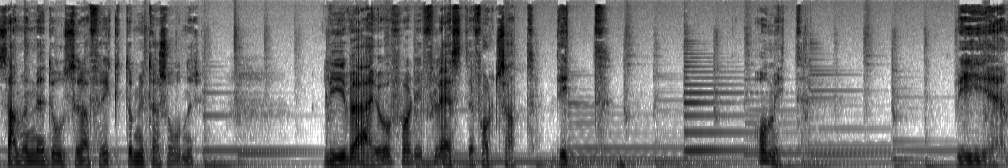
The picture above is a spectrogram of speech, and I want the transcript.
Sammen med doser av frykt og mutasjoner. Livet er jo for de fleste fortsatt ditt og mitt. Vi eh,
